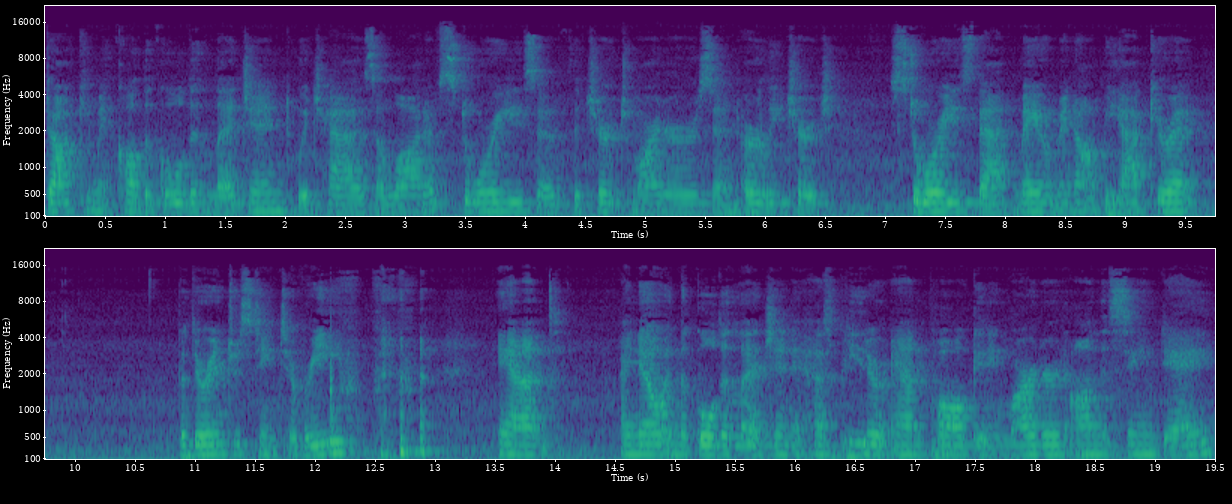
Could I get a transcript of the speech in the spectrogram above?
document called the golden legend which has a lot of stories of the church martyrs and early church stories that may or may not be accurate but they're interesting to read. And I know in the Golden Legend it has Peter and Paul getting martyred on the same day.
